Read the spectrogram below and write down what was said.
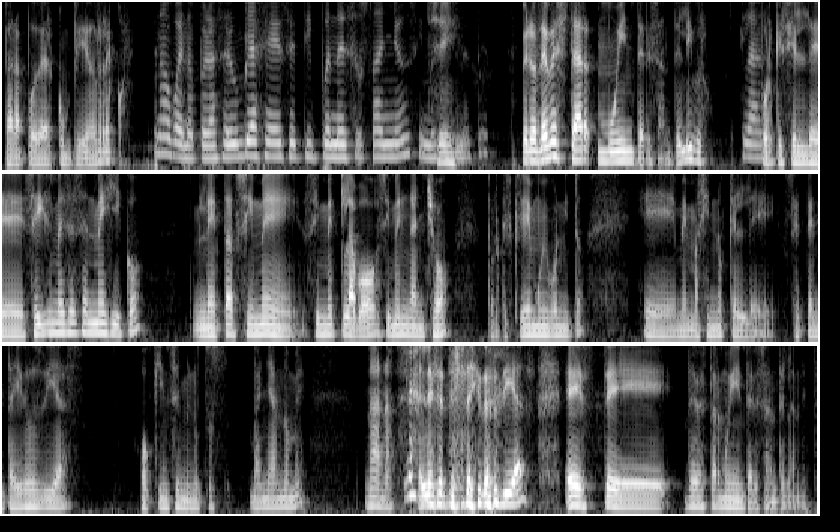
para poder cumplir el récord. No, bueno, pero hacer un viaje de ese tipo en esos años, imagínate. Sí. Pero debe estar muy interesante el libro. Claro. Porque si el de seis meses en México neta sí me, sí me clavó, sí me enganchó, porque escribe muy bonito. Eh, me imagino que el de 72 días o 15 minutos bañándome. No, no, el de 72 días, este, debe estar muy interesante, la neta.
